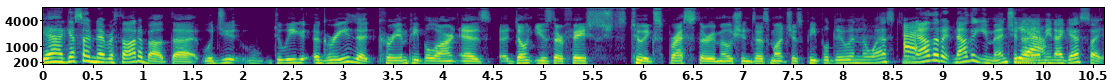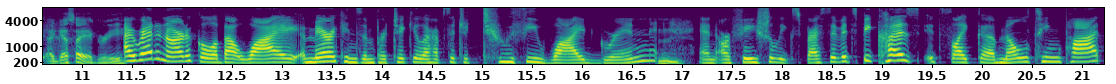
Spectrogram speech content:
Yeah, I guess I've never thought about that. Would you? Do we agree that Korean people aren't as uh, don't use their face to express their emotions as much as people do in the West? now that now that you mention it. I mean, I guess I, I guess I agree. I read an article about why Americans in particular have such a toothy, wide grin Hmm. and are facially expressive. It's because it's like a melting pot.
